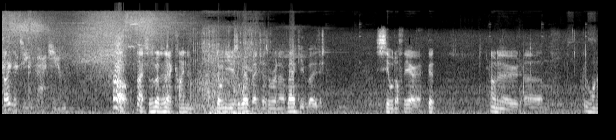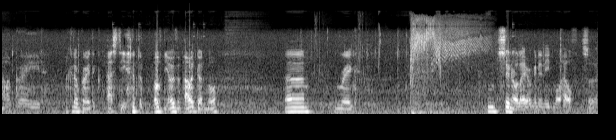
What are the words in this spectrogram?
Vacuum. Oh, nice. I was about to say I kind of don't want to use the workbench as we're in a vacuum, but it just sealed off the area. Good. Power node. Um, do want to upgrade? I could upgrade the capacity of the, of the overpowered gun more. Um, rig. Mm, Sooner or later, I'm going to need more health. So,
